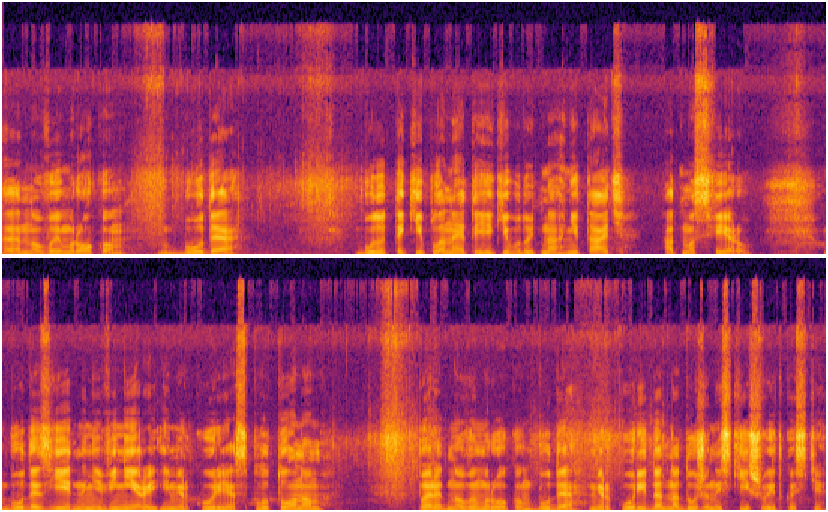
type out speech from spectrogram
е, Новим роком буде, будуть такі планети, які будуть нагнітати атмосферу. Буде з'єднання Венери і Меркурія з Плутоном перед Новим роком. Буде Меркурій на дуже низькій швидкості.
